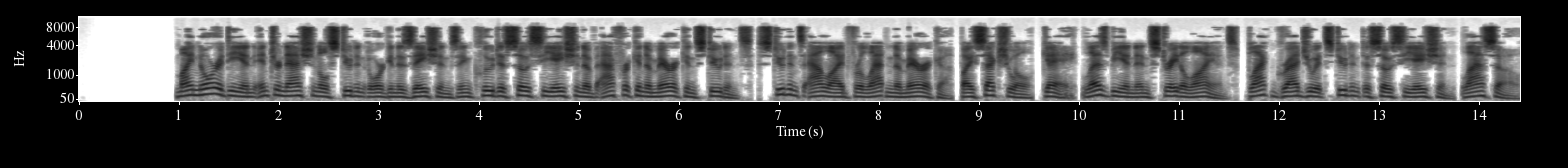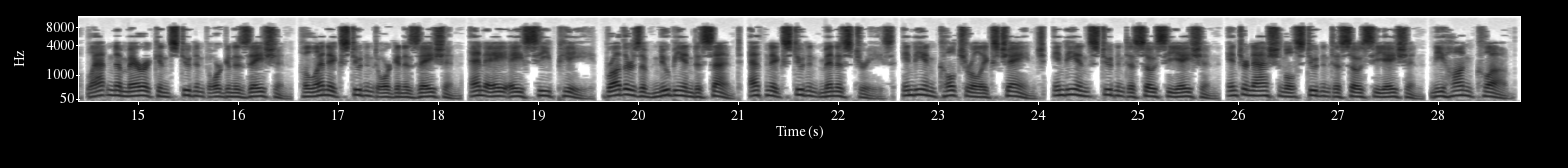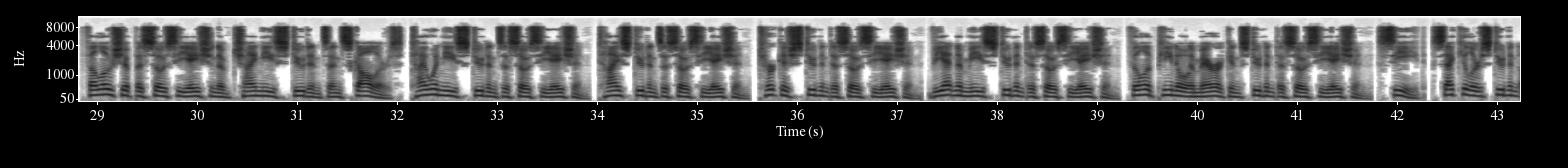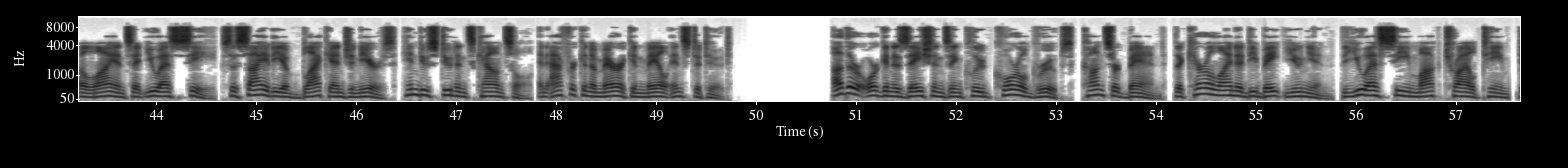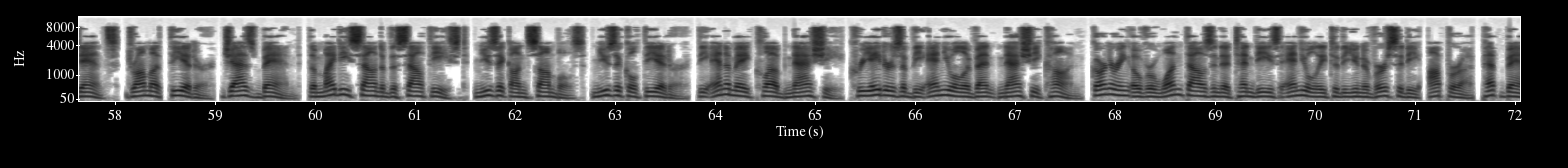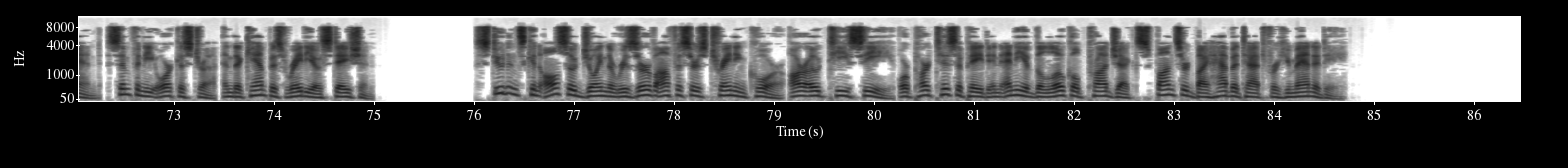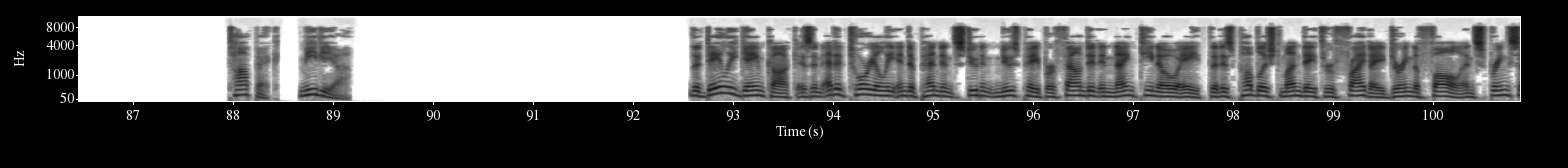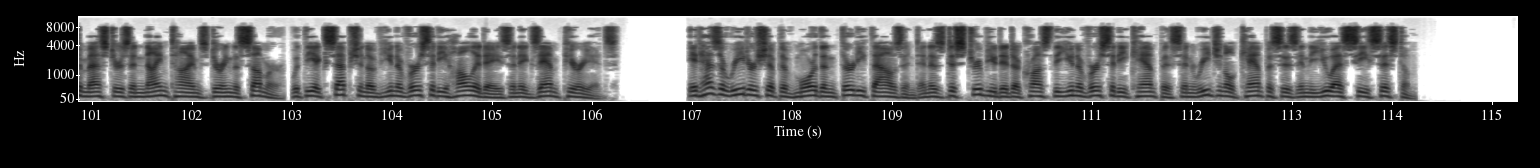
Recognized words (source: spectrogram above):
Minority and international student organizations include Association of African American Students, Students Allied for Latin America, Bisexual, Gay, Lesbian and Straight Alliance, Black Graduate Student Association, LASSO Latin American Student Organization, Hellenic Student Organization, NAACP, Brothers of Nubian Descent, Ethnic Student Ministries, Indian Cultural Exchange, Indian Student Association, International Student Association, Nihon Club, Fellowship Association of Chinese Students and Scholars, Taiwanese Students Association, Thai Students Association, Turkish Student Association, Vietnamese Student Association, Filipino American Student Association, SEED, Secular Student Alliance at USC, Society of Black Engineers, Hindu Students Council, and African American Male Institute. Other organizations include choral groups, concert band, the Carolina Debate Union, the USC Mock Trial Team, dance, drama, theater, jazz band, the Mighty Sound of the Southeast, music ensembles, musical theater, the Anime Club Nashi creators of the annual event Nashi Con, garnering over 1,000 attendees annually to the university, opera, pep band, symphony orchestra, and the campus radio station. Students can also join the Reserve Officers Training Corps or participate in any of the local projects sponsored by Habitat for Humanity. Media The Daily Gamecock is an editorially independent student newspaper founded in 1908 that is published Monday through Friday during the fall and spring semesters and nine times during the summer, with the exception of university holidays and exam periods. It has a readership of more than 30,000 and is distributed across the university campus and regional campuses in the USC system.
